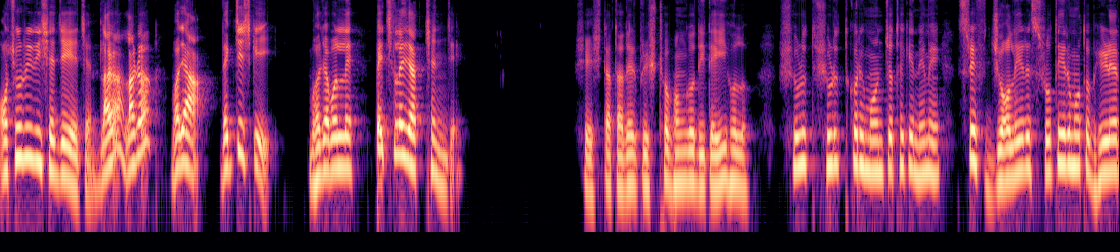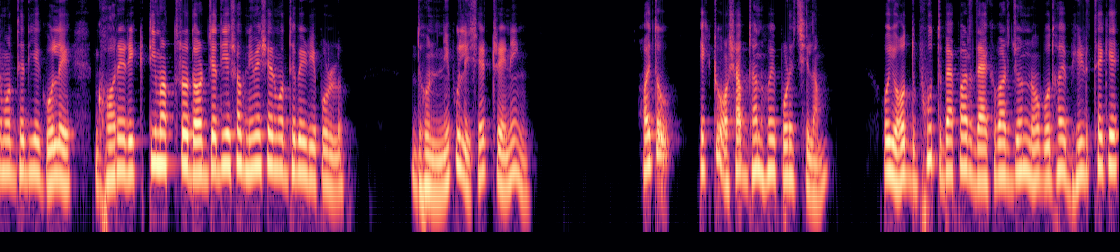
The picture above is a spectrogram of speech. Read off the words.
অচুরিরই সেজেয়েছেন লাগা লাগা, ভজা, দেখছিস কি? ভজা বললে, পেছলে যাচ্ছেন যে। শেষটা তাদের পৃষ্ঠভঙ্গ দিতেই হলো। সুরুত সুরুত করে মঞ্চ থেকে নেমে স্রেফ জলের স্রোতের মতো ভিড়ের মধ্যে দিয়ে গলে ঘরের একটিমাত্র দরজা দিয়ে সব নিমেষের মধ্যে বেরিয়ে পড়ল। ধন্যী পুলিশের ট্রেনিং। হয়তো একটু অসাবধান হয়ে পড়েছিলাম। ওই অদ্ভুত ব্যাপার দেখবার জন্য বোধহয় ভিড় থেকে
